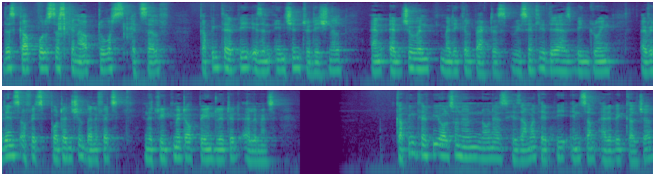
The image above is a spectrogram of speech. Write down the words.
This cup pulls the skin up towards itself. Cupping therapy is an ancient traditional and adjuvant medical practice. Recently, there has been growing evidence of its potential benefits in the treatment of pain related elements. Cupping therapy, also known, as hizama therapy in some Arabic culture,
